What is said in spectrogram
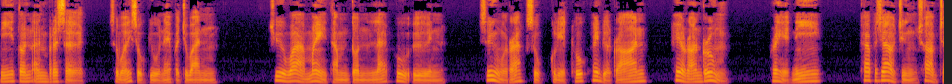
มีตนอันประเสริฐสวยสุขอยู่ในปัจจุบัน ชื่อว่าไม่ทำตนและผู้อื่น ซึ่งรักสุขเกลียดทุกข์ให้เดือดร้อน ให้ร้อนรุ่มเพราะเหตุนี้ ข้าพเจ้าจึงชอบใจ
